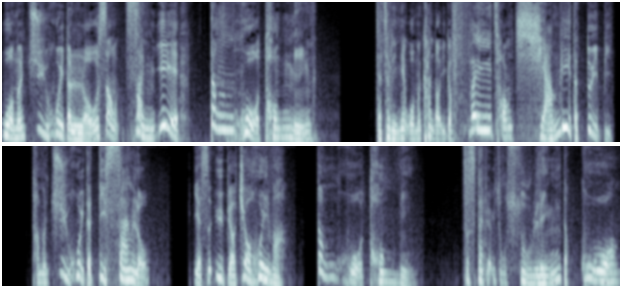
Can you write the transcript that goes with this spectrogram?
我们聚会的楼上整夜灯火通明。”在这里面，我们看到一个非常强烈的对比：他们聚会的第三楼，也是预表教会嘛，灯火通明，这是代表一种属灵的光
